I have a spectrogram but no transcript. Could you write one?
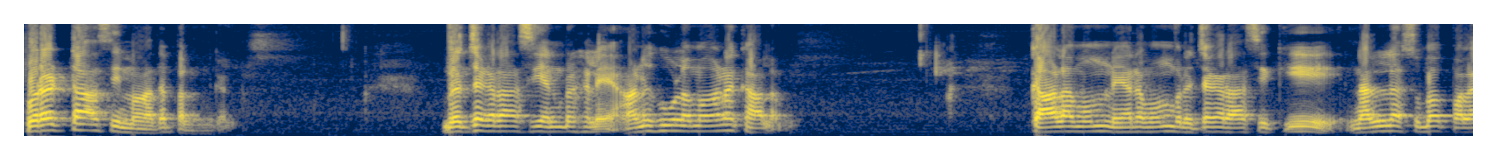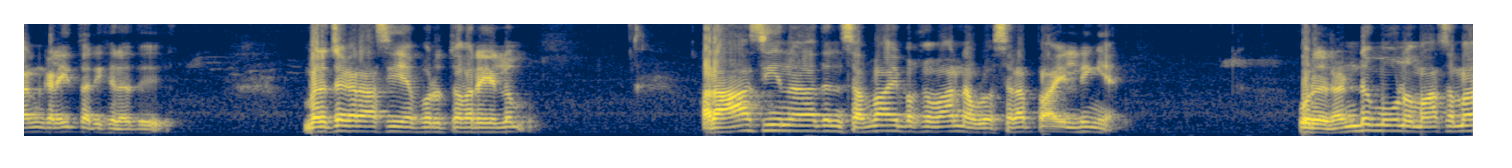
புரட்டாசி மாத பலன்கள். விருச்சகராசி அன்பர்களே அனுகூலமான காலம். காலமும் நேரமும் விருச்சகராசிக்கு நல்ல சுப பலன்களை தருகிறது. விருச்சகராசியை பொறுத்தவரையிலும் ராசிநாதன் செவ்வாய் பகவான் அவ்வளோ சிறப்பாக இல்லைங்க. ஒரு ரெண்டு மூணு மாசமா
